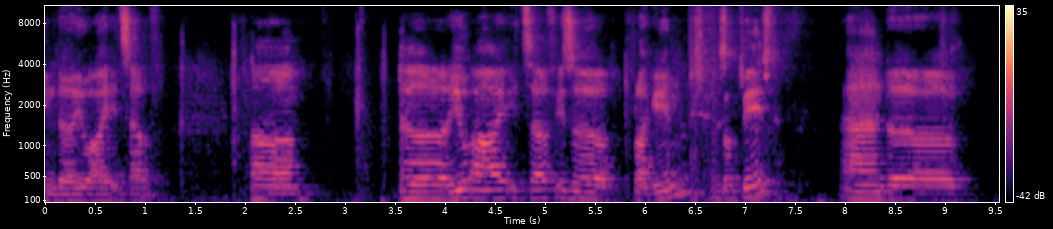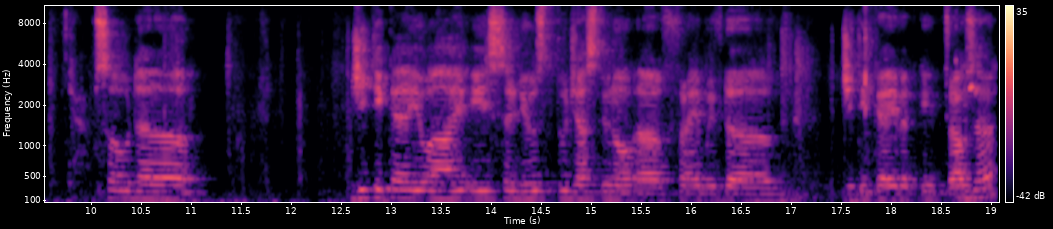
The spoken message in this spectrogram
in the UI itself. Um, the UI itself is a plugin, cockpit, and uh, so the GTK UI is reduced to just you know a frame with the GTK WebKit browser,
